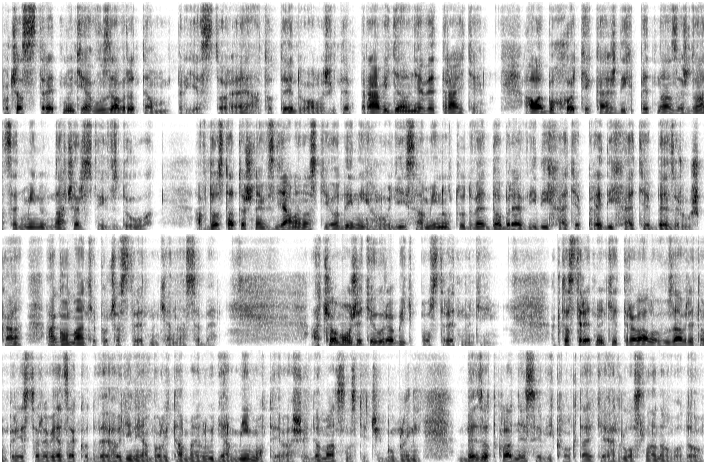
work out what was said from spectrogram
Počas stretnutia v uzavretom priestore, a toto je dôležité, pravidelne vetrajte. Alebo chodte každých 15 až 20 minút na čerstvý vzduch a v dostatočnej vzdialenosti od iných ľudí sa minútu dve dobre vydýchajte, predýchajte bez rúška, ak ho máte počas stretnutia na sebe. A čo môžete urobiť po stretnutí? Ak to stretnutie trvalo v uzavretom priestore viac ako dve hodiny a boli tam aj ľudia mimo tej vašej domácnosti či bubliny, bezodkladne si vykloktajte hrdlo slanou vodou,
